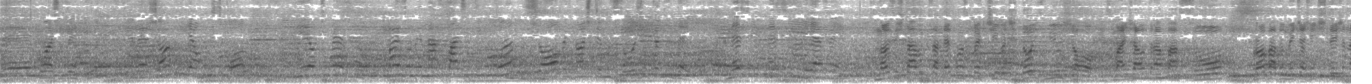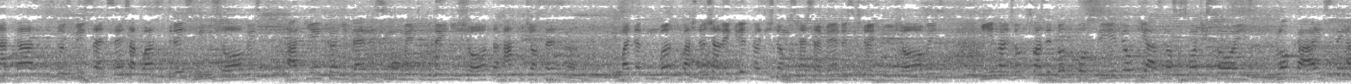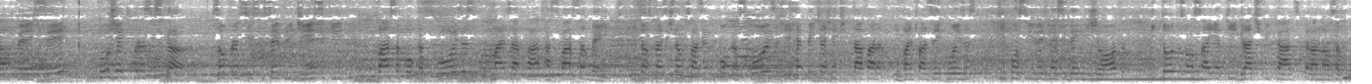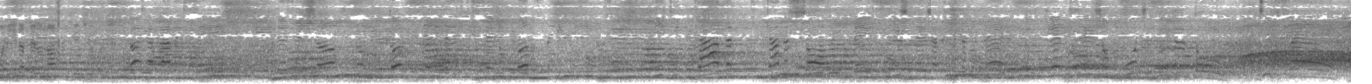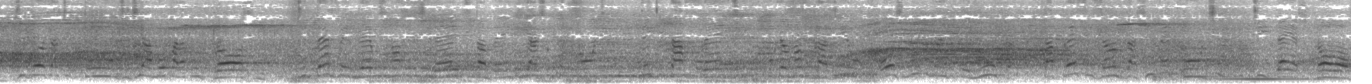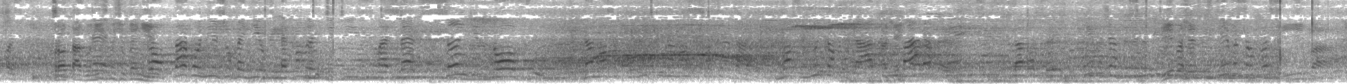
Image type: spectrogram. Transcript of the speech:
é, com a juventude, ele é jovem e é um psicólogo. E eu te pergunto, mais ou menos na faixa de quantos jovens nós temos hoje em Canindé, nesse? Nós estávamos até com a perspectiva de 2 mil jovens, mas já ultrapassou. Provavelmente a gente esteja na casa dos 2.700 a quase 3 mil jovens aqui em Canidé nesse momento do DNJ arquidiocesano. Mas é com bastante alegria que nós estamos recebendo esses 3 mil jovens e nós vamos fazer todo o possível que as nossas condições locais tenham a oferecer com o jeito franciscano. São Francisco sempre disse que faça poucas coisas, mas as faça bem. Então, se nós estamos fazendo poucas coisas, de repente a gente tá e vai fazer coisas impossíveis nesse DNJ e todos vão sair aqui gratificados pela nossa acolhida, pelo nosso dia de hoje. Nós agradecemos e desejamos que todos os candidatos que sejam todos bem-vindos e que cada, que cada jovem desse também, que a juventude tem que estar à frente, porque o nosso Brasil, hoje, muito mais do que nunca, está precisando da juventude, de ideias novas. de- Protagonismo é, juvenil. Protagonismo juvenil, é como a gente diz, mais velhos, sangue novo na nossa política e na nossa sociedade. Nosso muito obrigado, gente parabéns para vocês. Viva Jesus Cristo! Viva Jesus! Viva São Francisco! Viva!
